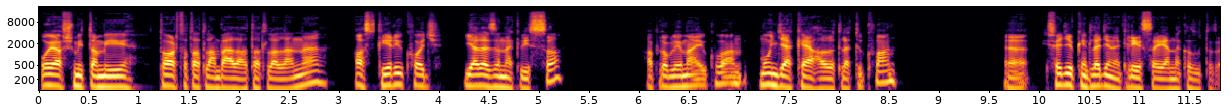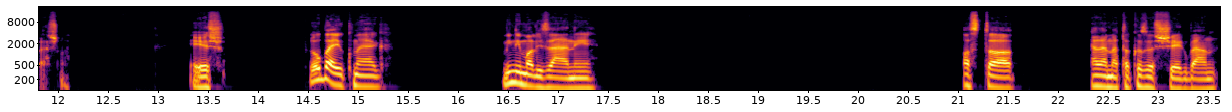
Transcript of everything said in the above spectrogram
olyasmit, ami tarthatatlan, vállalhatatlan lenne, azt kérjük, hogy jelezzenek vissza, ha problémájuk van, mondják el, ha ötletük van, és egyébként legyenek részei ennek az utazásnak. És próbáljuk meg minimalizálni azt a elemet a közösségben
